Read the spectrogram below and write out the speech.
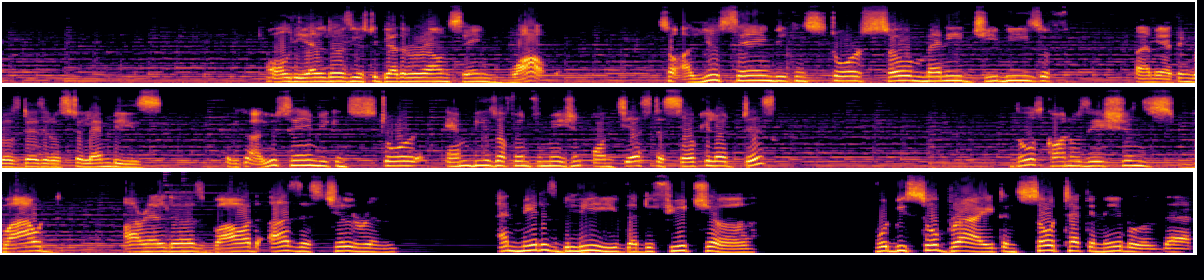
All the elders used to gather around saying, Wow, so are you saying we can store so many GBs of I mean I think those days it was still MBs. Are you saying we can store MBs of information on just a circular disk? Those conversations wowed our elders, wowed us as children, and made us believe that the future would be so bright and so tech enabled that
